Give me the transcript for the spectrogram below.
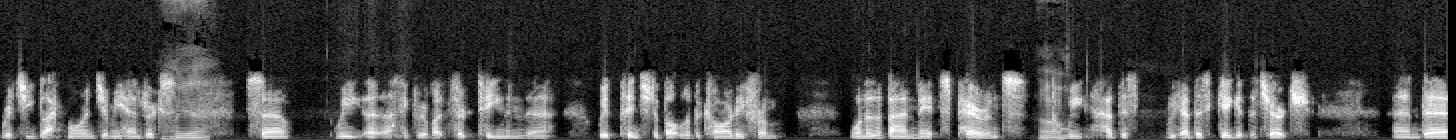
Ritchie Blackmore and Jimi Hendrix. Oh, yeah. So we, uh, I think we were about thirteen, and uh, we had pinched a bottle of Bacardi from one of the bandmates' parents, and Oh, we had this we had this gig at the church, and uh,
